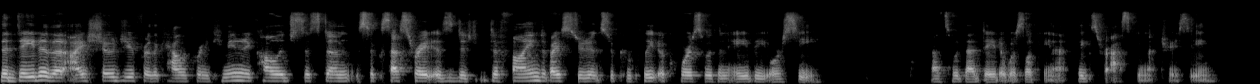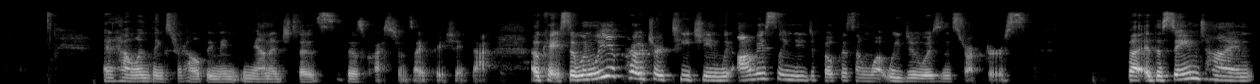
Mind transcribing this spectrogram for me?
The data that I showed you for the California Community College system, success rate is de defined by students who complete a course with an A, B, or C. That's what that data was looking at. Thanks for asking that, Tracy. And Helen, thanks for helping me manage those, those questions. I appreciate that. Okay, so when we approach our teaching, we obviously need to focus on what we do as instructors. But at the same time,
